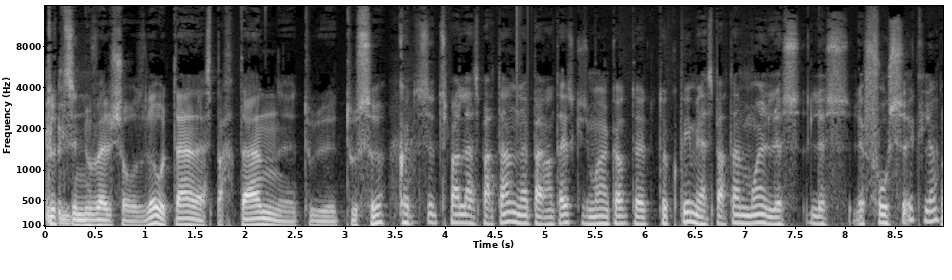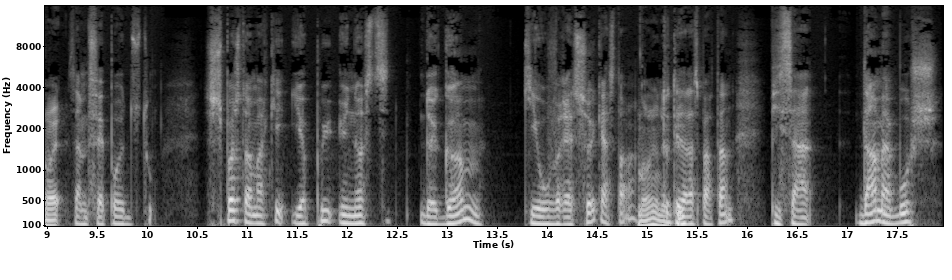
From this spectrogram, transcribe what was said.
toutes ces nouvelles choses-là, autant l'aspartame, euh, tout, tout ça. Quand tu, tu parles de l'aspartame, là, parenthèse, excuse-moi encore de te- couper, mais l'aspartame, moi, le, le, le faux sucre, là, Ouais. ça me fait pas du tout. Je sais pas si tu as remarqué, il y a plus une hostie de gomme qui est au vrai sucre à cette heure. Non, Tout plus. est à l'aspartame. Puis ça, dans ma bouche,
